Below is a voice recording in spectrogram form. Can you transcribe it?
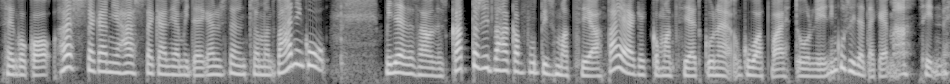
sen koko hössäkän ja hässäkän ja miten käynyt sitä nyt saman. Vähän niin kuin, miten sä sanoit, että katsoisit vähän futismatsia tai jääkekkomatsia, että kun ne kuvat vaihtuu, niin, niin kuin sitä tekemään sinne.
